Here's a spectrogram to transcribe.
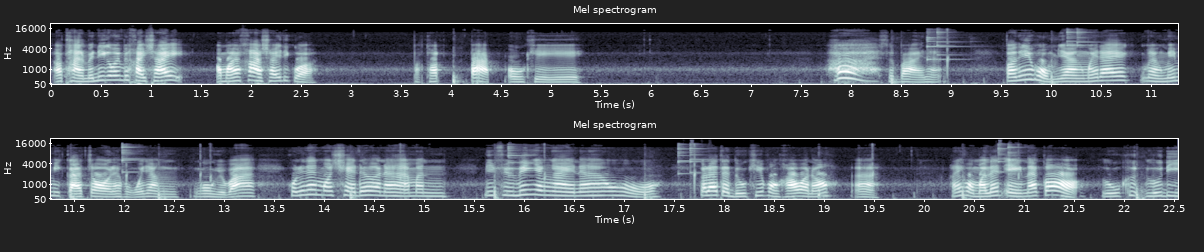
เอาฐานไปนี่ก็ไม่มีใครใช้ เอามาให้ข้าใช้ดีกว่า ปักท็อตปับโอเคฮ่าสบายนะ ตอนนี้ผมยังไม่ได้ยังไม่มีการ์ดจอนะ ผมก็ยังงงอยู่ว่า คนที่เล่นมอเชเดอร์นะฮะ มันมีฟีลลิ่งยังไงนะ โอ้โห ก็ได้แต่ดูคลิปของเขาอะเนาะ อะให้ผมมาเล่นเองนะก็รู้คือรู้ดี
